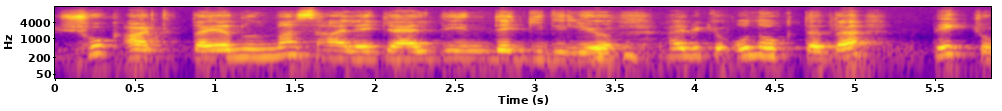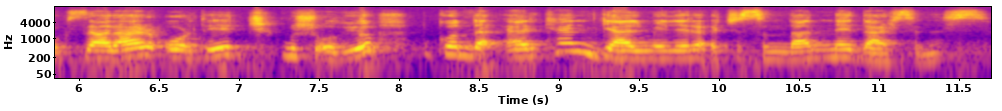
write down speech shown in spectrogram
çok artık dayanılmaz hale geldiğinde gidiliyor. Halbuki o noktada pek çok zarar ortaya çıkmış oluyor. Bu konuda erken gelmeleri açısından ne dersiniz?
